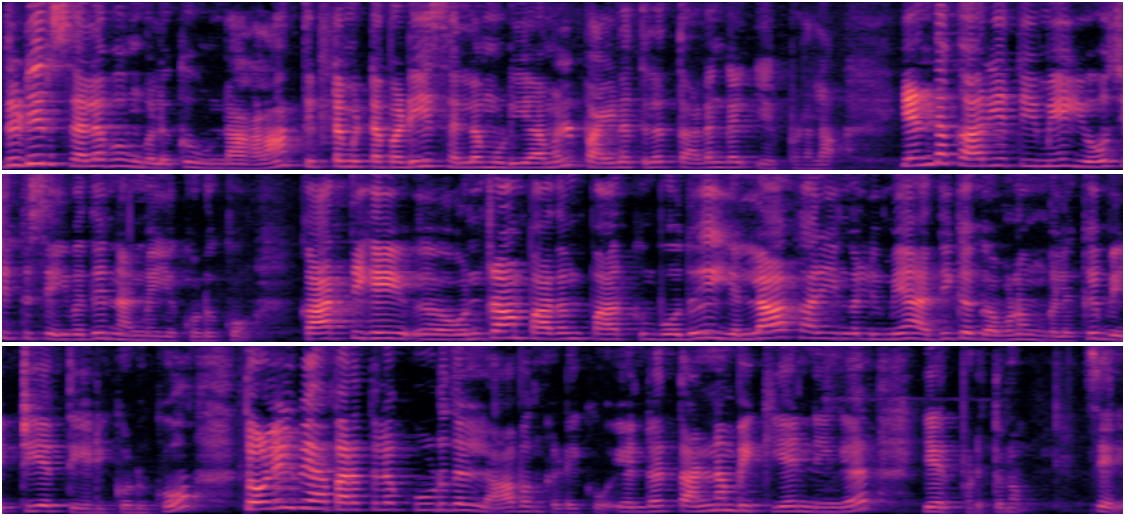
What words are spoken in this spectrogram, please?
திடீர் செலவு உங்களுக்கு உண்டாகலாம். திட்டமிட்டபடி செல்ல முடியாமல் பயணத்தில் தடங்கள் ஏற்படலாம். எந்த காரியத்தையுமே யோசித்து செய்வது நன்மையை கொடுக்கும். கார்த்திகை ஒன்றாம் பாதம் பார்க்கும்போது எல்லா காரியங்களிலுமே அதிக கவனம் உங்களுக்கு வெற்றியை தேடி கொடுக்கும். தொழில் வியாபாரத்தில் கூடுதல் லாபம் கிடைக்கும் என்ற தன்னம்பிக்கையை நீங்கள் ஏற்படுத்தணும். சரி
